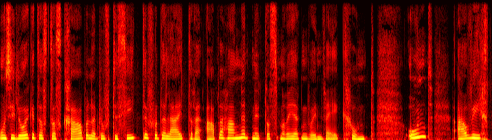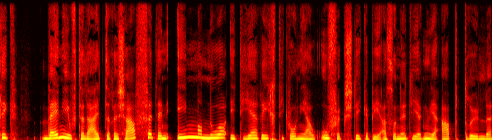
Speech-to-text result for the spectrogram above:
muss ich schauen, dass das Kabel auf der Seite der Leiter abhängt, nicht, dass man irgendwo in den Weg kommt. Und auch wichtig, wenn ich auf der Leiter arbeite, dann immer nur in die Richtung, wo ich auch aufgestiegen bin. Also nicht irgendwie abdrüllen,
